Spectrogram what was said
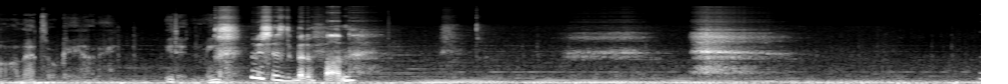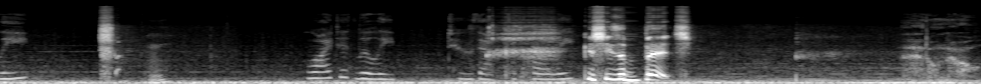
Oh, that's okay, honey. You didn't mean it. It was just a bit of fun. Lilly do that to Carley? Cause she's a bitch. I don't know.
